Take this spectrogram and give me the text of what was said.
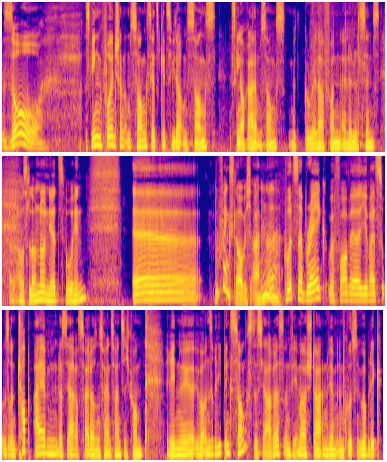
So, es ging vorhin schon um Songs, jetzt geht's wieder um Songs. Es ging auch gerade um Songs mit Gorilla von äh, Little Sims. Aus London jetzt wohin? Äh, du fängst, glaube ich, an. Ne? Kurzer Break, bevor wir jeweils zu unseren Top-Alben des Jahres 2022 kommen, reden wir über unsere Lieblingssongs des Jahres. Und wie immer starten wir mit einem kurzen Überblick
